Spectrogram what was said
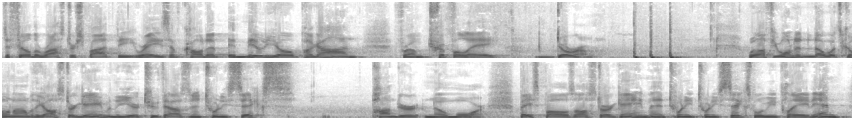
To fill the roster spot, the Rays have called up Emilio Pagan from AAA Durham. Well, if you wanted to know what's going on with the All Star game in the year 2026, ponder no more. Baseball's All Star game in 2026 will be played in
